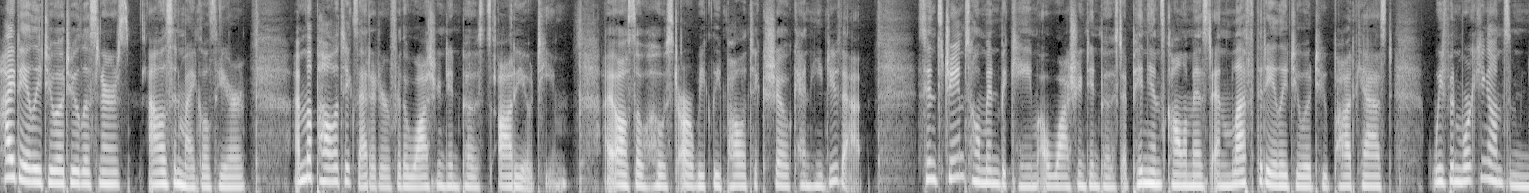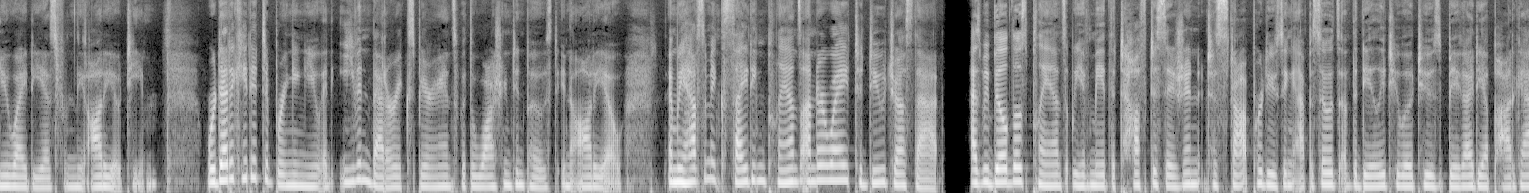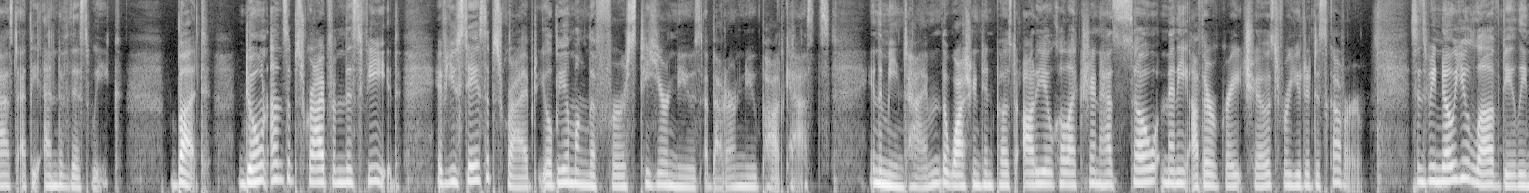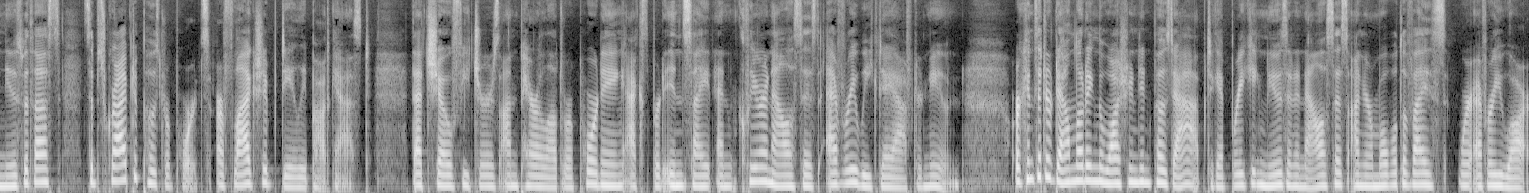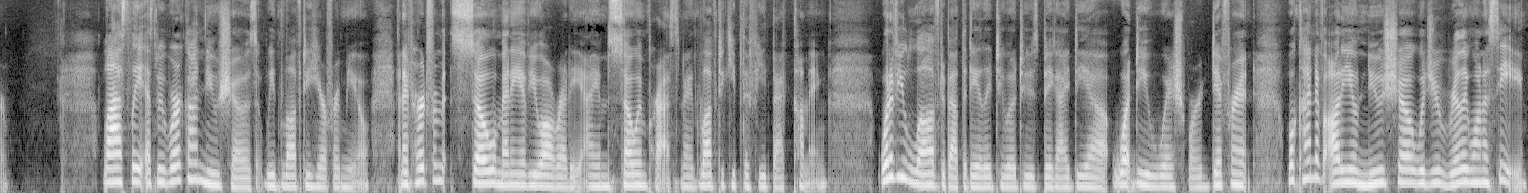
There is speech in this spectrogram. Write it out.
Hi, Daily 202 listeners. Allison Michaels here. I'm the politics editor for the Washington Post's audio team. I also host our weekly politics show, Can He Do That? Since James Hohmann became a Washington Post opinions columnist and left the Daily 202 podcast, we've been working on some new ideas from the audio team. We're dedicated to bringing you an even better experience with the Washington Post in audio, and we have some exciting plans underway to do just that. As we build those plans, we have made the tough decision to stop producing episodes of the Daily 202's Big Idea podcast at the end of this week. But don't unsubscribe from this feed. If you stay subscribed, you'll be among the first to hear news about our new podcasts. In the meantime, the Washington Post audio collection has so many other great shows for you to discover. Since we know you love daily news with us, subscribe to Post Reports, our flagship daily podcast. That show features unparalleled reporting, expert insight, and clear analysis every weekday afternoon. Or consider downloading the Washington Post app to get breaking news and analysis on your mobile device wherever you are. Lastly, as we work on new shows, we'd love to hear from you. And I've heard from so many of you already. I am so impressed, and I'd love to keep the feedback coming. What have you loved about the Daily 202's big idea? What do you wish were different? What kind of audio news show would you really want to see?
